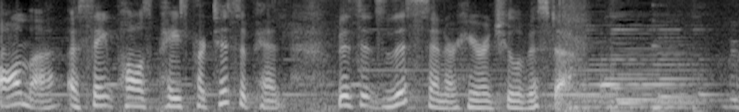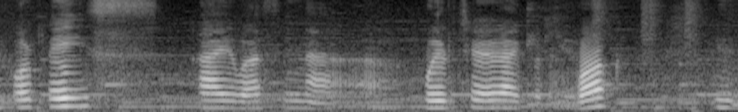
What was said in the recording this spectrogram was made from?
Alma, a St. Paul's Pace participant, visits this center here in Chula Vista. Before PACE, I was in a wheelchair, I couldn't walk. It,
